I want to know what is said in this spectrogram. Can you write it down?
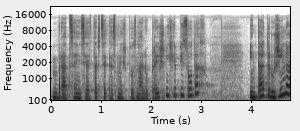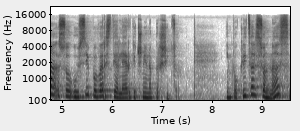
bratca in sestrice, ki smo jih spoznali v prejšnjih epizodah. In ta družina so vsi po vrsti alergični na pršico. In poklicali so nas,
